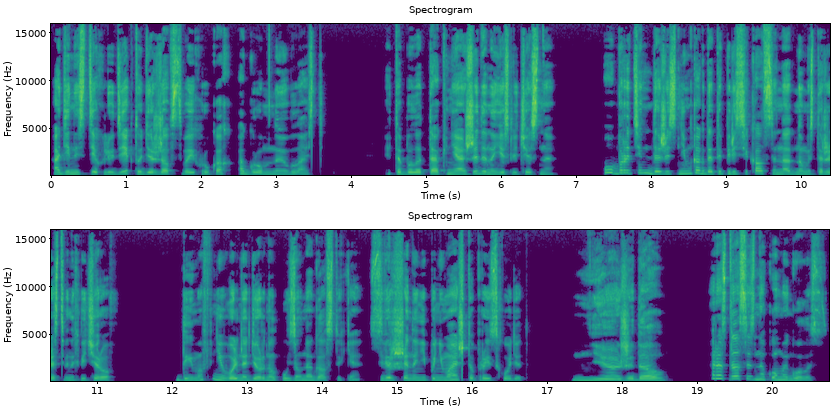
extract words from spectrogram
один из тех людей, кто держал в своих руках огромную власть. Это было так неожиданно, если честно. Оборотень даже с ним когда-то пересекался на одном из торжественных вечеров. Дымов невольно дернул узел на галстуке, совершенно не понимая, что происходит. «Не ожидал?» Раздался знакомый голос.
